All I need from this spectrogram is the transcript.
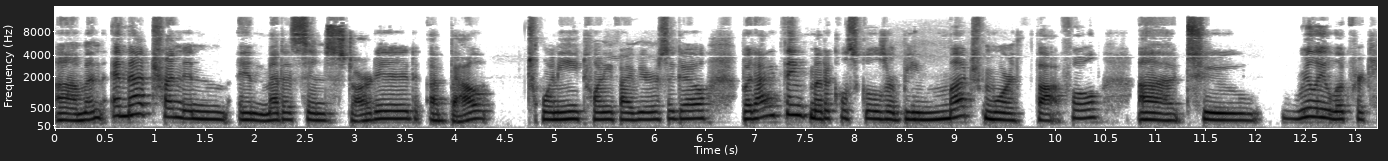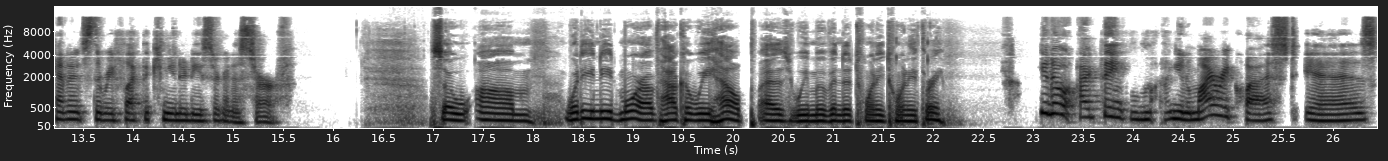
Um, and, and that trend in, in medicine started about 20, 25 years ago. But I think medical schools are being much more thoughtful, uh, to really look for candidates that reflect the communities they're going to serve. So, um, what do you need more of? How can we help as we move into 2023? You know, I think, you know, my request is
